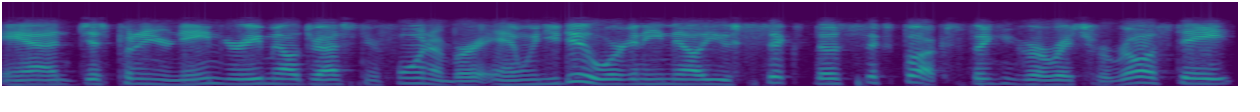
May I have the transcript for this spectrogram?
and just put in your name, your email address, and your phone number. And when you do, we're going to email you six those six books: Think and Grow Rich for Real Estate,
